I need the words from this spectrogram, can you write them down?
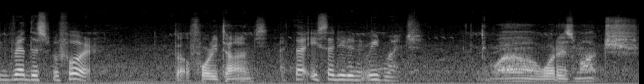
You've read this before. About 40 times. I thought you said you didn't read much. Well, what is much?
